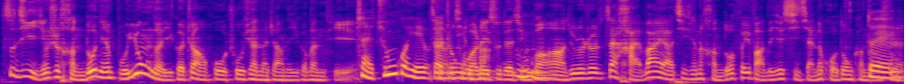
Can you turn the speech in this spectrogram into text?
自己已经是很多年不用的一个账户出现的这样的一个问题。在中国也有，在中国类似的情况啊，就是说在海外啊进行了很多非法的一些洗钱的活动，可能是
